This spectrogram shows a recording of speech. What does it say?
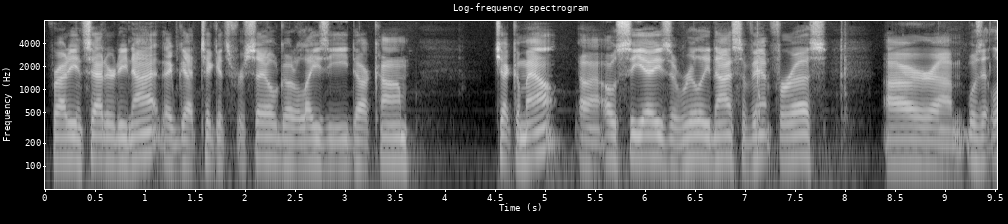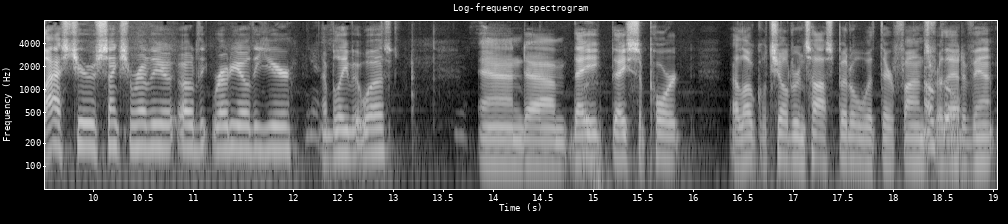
Friday and Saturday night. They've got tickets for sale. Go to lazye.com. Check them out. Uh, OCA is a really nice event for us. Our um, was it last year's Sanction Rodeo Rodeo of the Year? I believe it was. And um, they they support a local children's hospital with their funds Oh, for that event.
